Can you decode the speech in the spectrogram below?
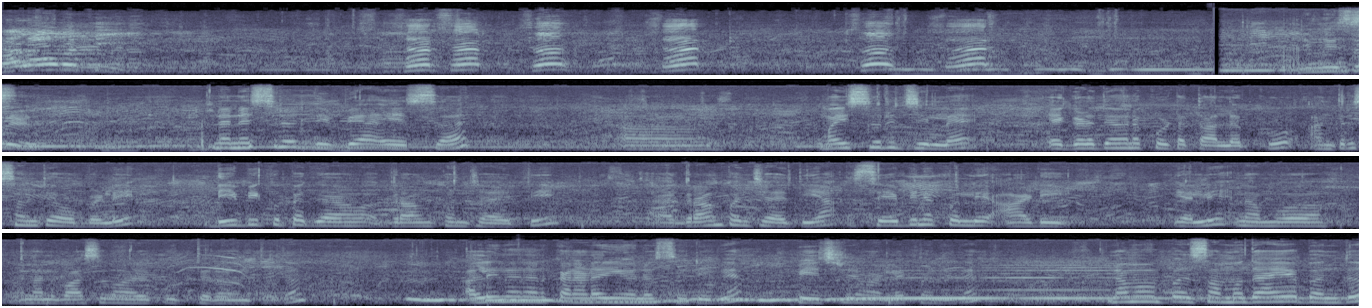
ಕಲಾವತಿ. Sir sir. Sir. Sir. Sir. Sir. ನಿಮ್ಮ ಹೆಸರು ಹೇಳಿ. ನನ್ನ ಹೆಸರು ದಿವ್ಯಾ ಎಸ್ ಸರ್. ಮೈಸೂರು ಜಿಲ್ಲೆ ಹೆಗ್ಗಡದೇವನಕೋಟ ತಾಲೂಕು ಅಂತರಸಂತೆ ಹೋಬಳಿ ಡಿ ಬಿ ಕುಪ್ಪೆ ಗ್ರಾಮ ಗ್ರಾಮ ಪಂಚಾಯಿತಿ ಗ್ರಾಮ ಪಂಚಾಯಿತಿಯ ಸೇಬಿನಕೊಲ್ಲಿ ಆಡಿಯಲ್ಲಿ ನಮ್ಮ ನಾನು ವಾಸ ಮಾಡಿ ಕೂತಿರುವಂಥದ್ದು ಅಲ್ಲಿಂದ ನಾನು ಕನ್ನಡ ಯೂನಿವರ್ಸಿಟಿಗೆ ಪಿ ಎಚ್ ಡಿ ಮಾಡಲಿಕ್ಕೆ ಬಂದಿದ್ದೆ ನಮ್ಮ ಸಮುದಾಯ ಬಂದು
